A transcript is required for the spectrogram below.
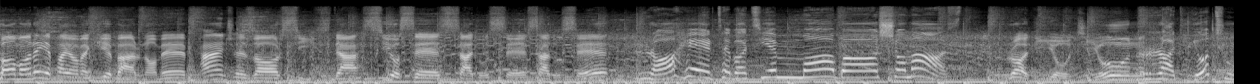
سامانه پیامکی برنامه 5013 33 103 103 راه ارتباطی ما با شماست. رادیو تیون. رادیو تو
